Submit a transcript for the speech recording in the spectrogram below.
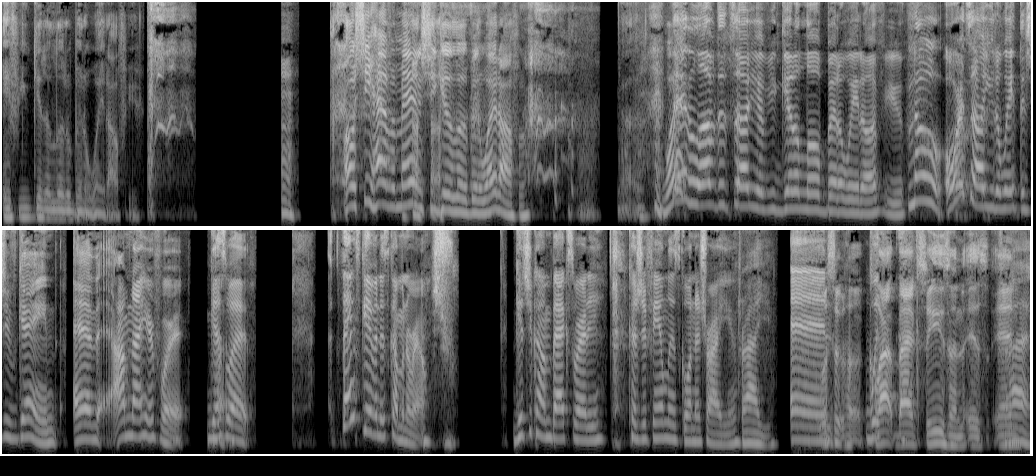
if you get a little bit of weight off you. Hmm. oh, she have a man, she get a little bit of weight off her. They what? love to tell you if you get a little bit of weight off you. No. Or tell you the weight that you've gained. And I'm not here for it. Guess No. what? Thanksgiving is coming around. Get your comebacks ready because your family is going to try you. Try you. And What's it? Uh, with- clapback season is in Try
